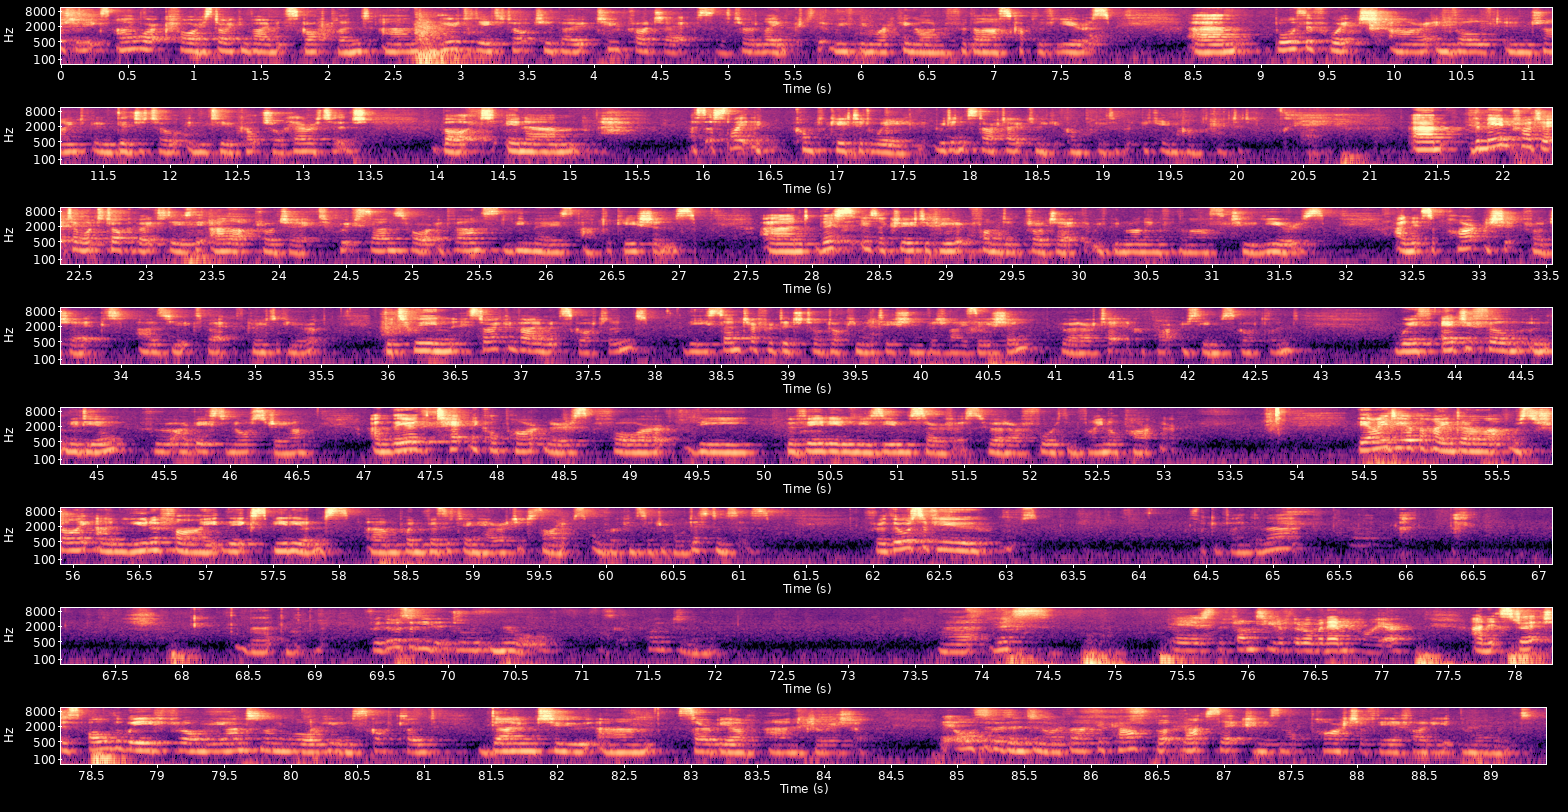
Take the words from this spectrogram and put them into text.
Tricia Weeks. I work for Historic Environment Scotland and I'm here today to talk to you about two projects that are linked that we've been working on for the last couple of years. Um, both of which are involved in trying to bring digital into cultural heritage, but in um, a, a slightly complicated way. We didn't start out to make it complicated, but it became complicated. Um, the main project I want to talk about today is the ALApp project, which stands for Advanced Limes Applications. And this is a Creative Europe funded project that we've been running for the last two years. And it's a partnership project, as you expect with Creative Europe, between Historic Environment Scotland, the Centre for Digital Documentation and Visualisation, who are our technical partners here in Scotland, with Edufilm und Medien, who are based in Austria, and they're the technical partners for the Bavarian Museum Service, who are our fourth and final partner. The idea behind ALApp was to try and unify the experience um, when visiting heritage sites over considerable distances. For those of you, oops, if I can find the map, come back, come back, come back. For those of you that don't know, uh, this is the frontier of the Roman Empire, and it stretches all the way from the Antonine Wall here in Scotland down to um, Serbia and Croatia. It also goes into North Africa, but that section is not part of the FRE at the moment.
